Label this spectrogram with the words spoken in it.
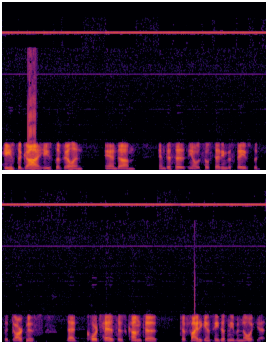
He's the guy. He's the villain. And um, and this is you know so setting the stage, the the darkness that Cortez has come to to fight against, he doesn't even know it yet.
